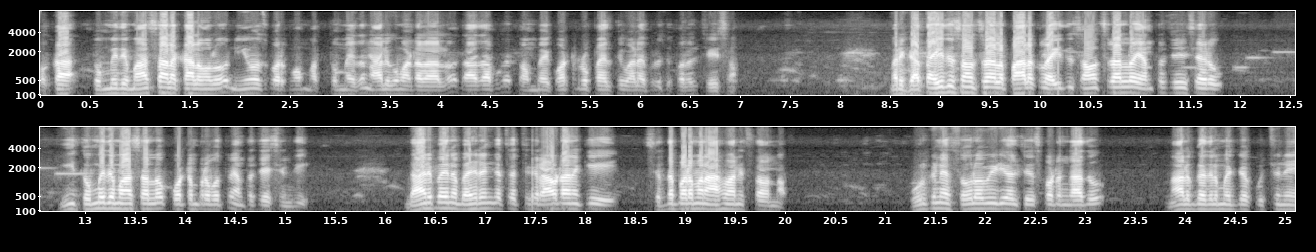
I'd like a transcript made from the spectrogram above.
ఒక తొమ్మిది మాసాల కాలంలో నియోజకవర్గం మొత్తం మీద నాలుగు మండలాల్లో దాదాపుగా తొంభై కోట్ల రూపాయలతో ఇవాళ అభివృద్ధి పనులు చేశాం. మరి గత ఐదు సంవత్సరాల పాలకులు ఐదు సంవత్సరాల్లో ఎంత చేశారు? ఈ తొమ్మిది మాసాల్లో కూటమి ప్రభుత్వం ఎంత చేసింది? దానిపైన బహిరంగ చర్చకు రావడానికి సిద్ధపడమని ఆహ్వానిస్తా ఉన్నాం. ఊరికనే సోలో వీడియోలు చేసుకోవడం కాదు నాలుగు గదుల మధ్య కూర్చుని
